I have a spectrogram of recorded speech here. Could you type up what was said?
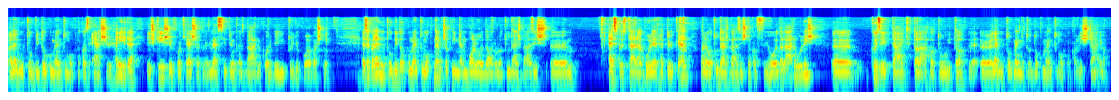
a legutóbbi dokumentumoknak az első helyére, és később, hogyha esetleg lesz időnk, ezt bármikor végig tudjuk olvasni. Ezek a legutóbbi dokumentumok nem csak innen baloldalról a tudásbázis eszköztárából érhetők el, hanem a tudásbázisnak a fő oldaláról is, középtájt található itt a legutóbb megnyitott dokumentumoknak a listája.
